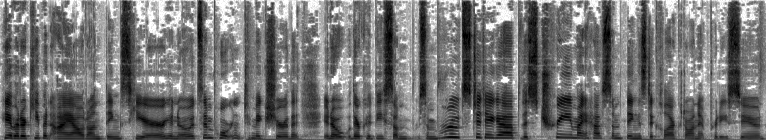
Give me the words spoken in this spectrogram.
he better keep an eye out on things here. You know, it's important to make sure that, you know, there could be some some roots to dig up. This tree might have some things to collect on it pretty soon.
